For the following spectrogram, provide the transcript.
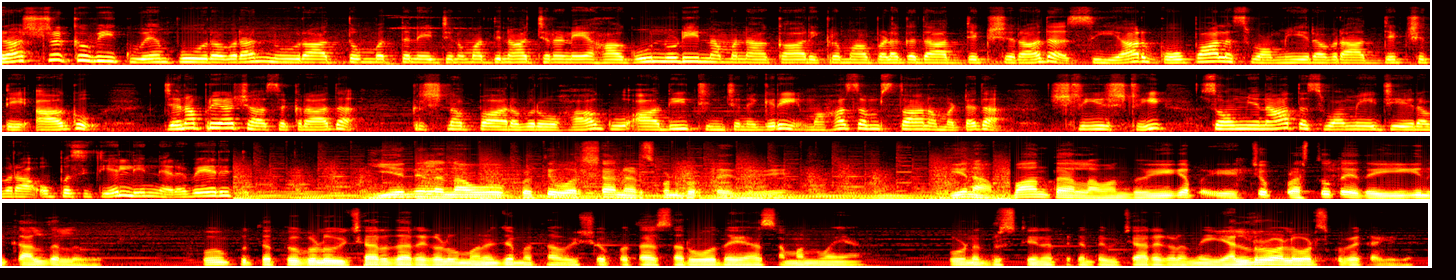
ರಾಷ್ಟ್ರಕವಿ ಕುವೆಂಪುರವರ ನೂರ ಹತ್ತೊಂಬತ್ತನೇ ಜನ್ಮ ದಿನಾಚರಣೆ ಹಾಗೂ ನುಡಿ ನಮನ ಕಾರ್ಯಕ್ರಮ ಬಳಗದ ಅಧ್ಯಕ್ಷರಾದ ಸಿಆರ್ ಗೋಪಾಲಸ್ವಾಮಿರವರ ಅಧ್ಯಕ್ಷತೆ ಹಾಗೂ ಜನಪ್ರಿಯ ಶಾಸಕರಾದ ಕೃಷ್ಣಪ್ಪರವರು ಹಾಗೂ ಆದಿ ಚಿಂಚನಗಿರಿ ಮಹಾಸಂಸ್ಥಾನ ಮಠದ ಶ್ರೀ ಶ್ರೀ ಸೌಮ್ಯನಾಥ ಸ್ವಾಮೀಜಿರವರ ಉಪಸ್ಥಿತಿಯಲ್ಲಿ ನೆರವೇರಿತು. ಏನೆಲ್ಲ, ನಾವು ಪ್ರತಿ ವರ್ಷ ನಡೆಸ್ಕೊಂಡು ಬರ್ತಾ ಇದ್ದೀವಿ. ಏನು ಹಬ್ಬ ಅಂತ ಅಲ್ಲ, ಒಂದು ಈಗ ಹೆಚ್ಚು ಪ್ರಸ್ತುತ ಇದೆ ಈಗಿನ ಕಾಲದಲ್ಲೂ ಕುವೆಂಪು ತತ್ವಗಳು, ವಿಚಾರಧಾರೆಗಳು, ಮನೋಜಮತ, ವಿಶ್ವಪಥ, ಸರ್ವೋದಯ, ಸಮನ್ವಯ, ಪೂರ್ಣ ದೃಷ್ಟಿ ಅನ್ನತಕ್ಕಂಥ ವಿಚಾರಗಳನ್ನು ಎಲ್ಲರೂ ಅಳವಡಿಸ್ಕೋಬೇಕಾಗಿದೆ.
